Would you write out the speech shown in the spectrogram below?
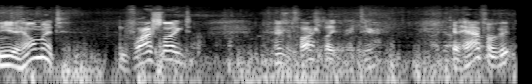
Need a helmet and a flashlight. There's a flashlight right there. Got half of it.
